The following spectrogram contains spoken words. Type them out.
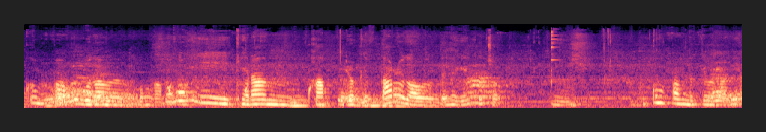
계란볶음밥보다는 뭔가 소고기 계란 밥 이렇게 따로 나오는데 되게 그쵸? 볶음밥 느낌은 아니야.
